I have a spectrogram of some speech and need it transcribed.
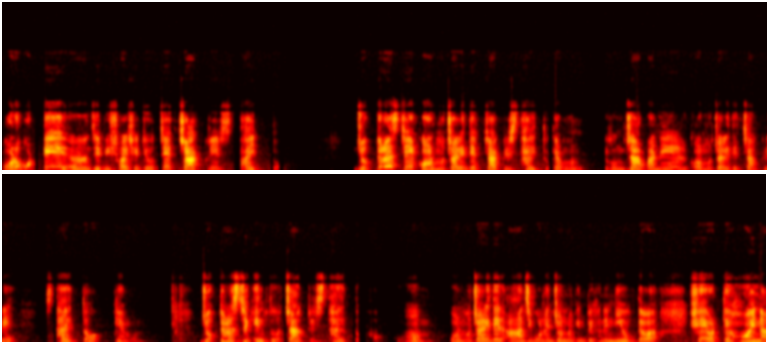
পরবর্তী যে বিষয় সেটি হচ্ছে চাকরির স্থায়িত্ব। যুক্তরাষ্ট্রে কর্মচারীদের চাকরির স্থায়িত্ব কেমন? এবং জাপানের কর্মচারীদের চাকরি স্থায়িত্ব কেমন? যুক্তরাষ্ট্রে কিন্তু চাকরির স্থায়িত্ব খুব কম। কর্মচারীদের আজীবনের জন্য কিন্তু এখানে নিয়োগ দেওয়া সেই অর্থে হয় না।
